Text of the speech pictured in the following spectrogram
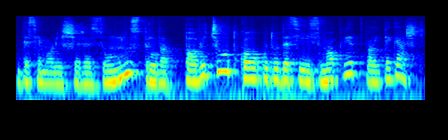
Да се молиш разумно струва повече, отколкото да се измокрят твоите гащи.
